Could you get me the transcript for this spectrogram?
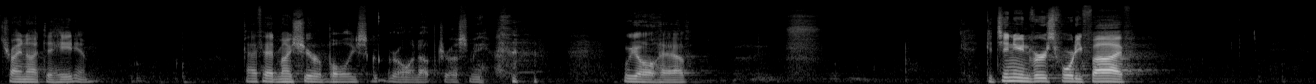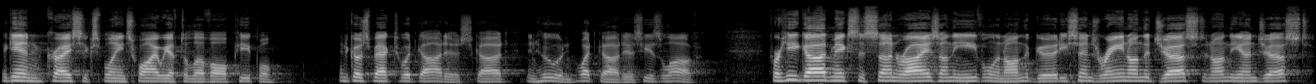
Try not to hate him. I've had my share of bullies growing up, trust me. we all have. Continuing verse 45. Again, Christ explains why we have to love all people. And it goes back to what God is God and who and what God is. He is love. For he, God, makes the sun rise on the evil and on the good. He sends rain on the just and on the unjust,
